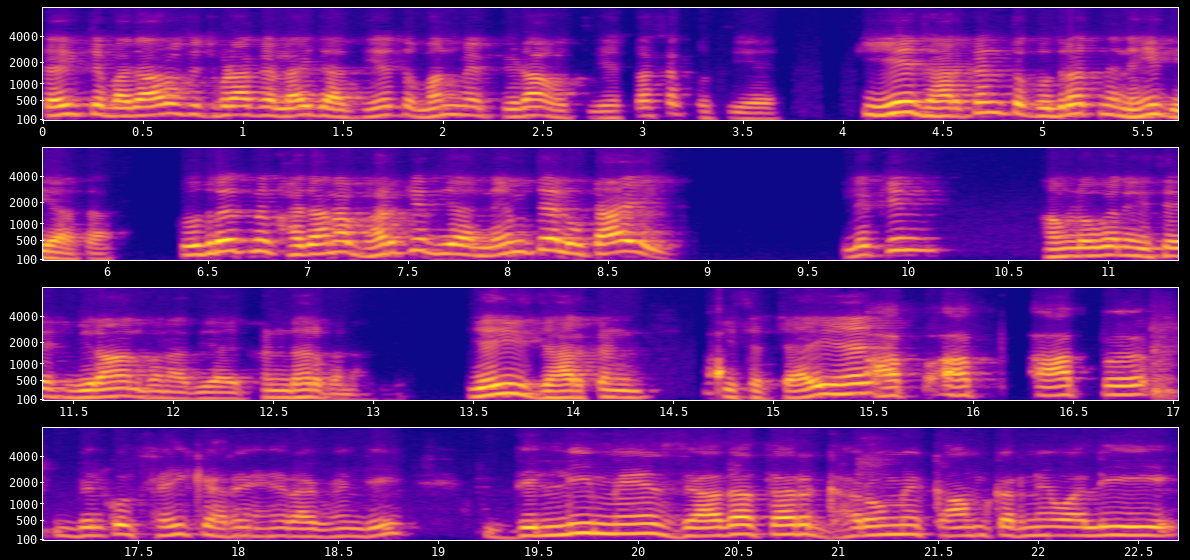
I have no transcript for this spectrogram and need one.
कहीं के बाजारों से छुड़ा कर लाई जाती है तो मन में पीड़ा होती है, कसक होती है कि ये झारखंड तो कुदरत ने नहीं दिया था। कुदरत ने खजाना भर के दिया, नेमते लुटाई। लेकिन हम लोगों ने इसे एक वीरान बना दिया एक खंडहर बना दिया। यही झारखंड की सच्चाई है। आप आप आप बिल्कुल सही कह रहे हैं राघवन जी। दिल्ली में ज़्यादातर घरों में काम करने वाली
